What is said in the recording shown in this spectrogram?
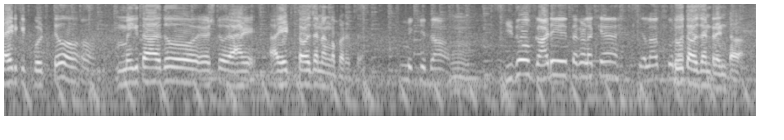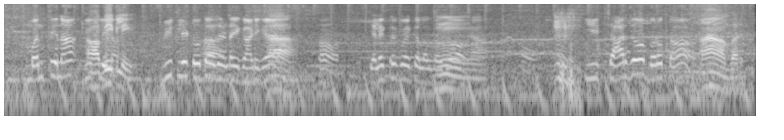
ಸೈಡ್ಗೆ ಇಟ್ಬಿಟ್ಟು ಬಿಟ್ಟು ಮಿಗತಾ ಅದು ಎಷ್ಟು ಏಟ್ ತೌಸಂಡ್ ಹಂಗೆ ಬರುತ್ತೆ. ಮಿಕ್ಕಿದ್ದ? ಹ್ಞೂ ಇದು ಗಾಡಿ ತಗೊಳಕ್ಕೆ ಎಲ್ಲದಕ್ಕೂ ಟೂ ತೌಸಂಡ್ ರೆಂಟ್ ಮಂತಿನ ವೀಕ್ಲಿ ವೀಕ್ಲಿ ಟೂ ತೌಸಂಡ್ ಈ ಗಾಡಿಗೆ. ಎಲೆಕ್ಟ್ರಿಕ್ ವೆಹಿಕಲ್ ಅಲ್ವಾ ಹ್ಞೂ ಇದು? ಈ ಚಾರ್ಜ್ ಬರುತ್ತಾ? ಹಾಂ ಬರುತ್ತೆ.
